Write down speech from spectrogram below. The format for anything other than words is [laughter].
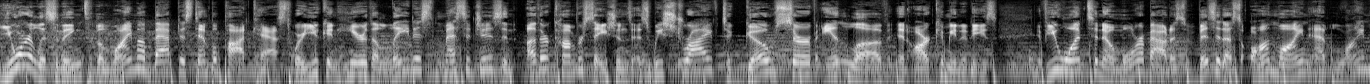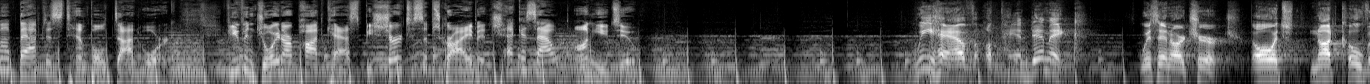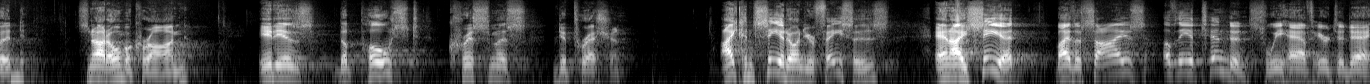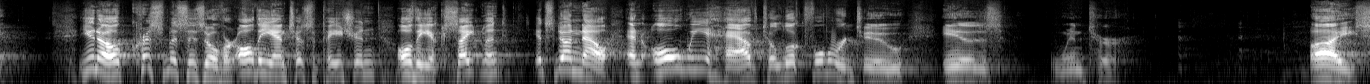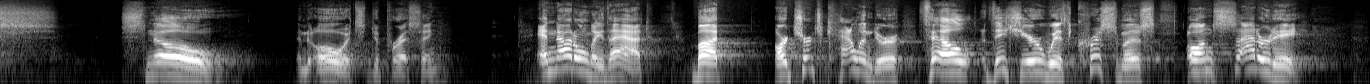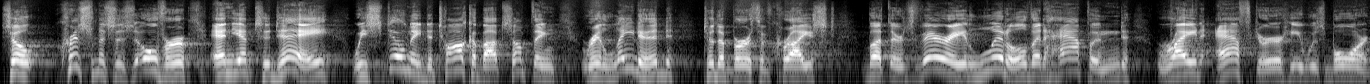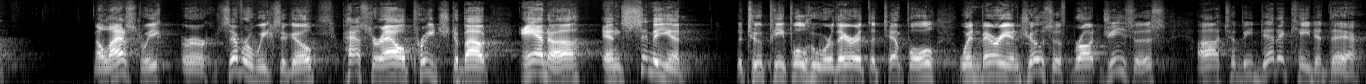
You are listening to the Lima Baptist Temple podcast, where you can hear the latest messages and other conversations as we strive to go, serve, and love in our communities. If you want to know more about us, visit us online at limabaptisttemple.org. If you've enjoyed our podcast, be sure to subscribe and check us out on YouTube. We have a pandemic within our church. Oh, it's not COVID, it's not Omicron. It is the post Christmas depression. I can see it on your faces, and I see it by the size of the attendance we have here today. You know, Christmas is over. All the anticipation, all the excitement, it's done now. And all we have to look forward to is winter. Ice, snow, and oh, it's depressing. And not only that, but our church calendar fell this year with Christmas on Saturday. So Christmas is over, and yet today we still need to talk about something related to the birth of Christ, but there's very little that happened right after he was born. Now, last week, or several weeks ago, Pastor Al preached about Anna and Simeon the two people who were there at the temple when Mary and Joseph brought Jesus uh, to be dedicated there.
